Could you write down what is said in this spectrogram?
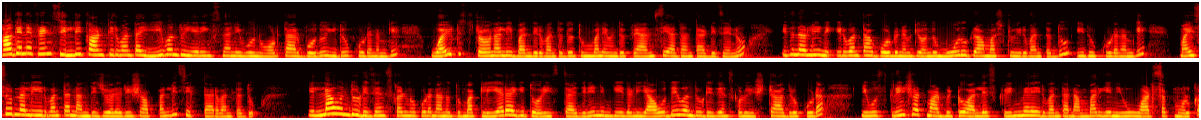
ಹಾಗೆಯೇ ಫ್ರೆಂಡ್ಸ್ ಇಲ್ಲಿ ಕಾಣ್ತಿರುವಂಥ ಈ ಒಂದು ಇಯರಿಂಗ್ಸ್ನ ನೀವು ನೋಡ್ತಾ ಇರ್ಬೋದು. ಇದು ಕೂಡ ನಮಗೆ ವೈಟ್ ಸ್ಟೋನಲ್ಲಿ ಬಂದಿರುವಂಥದ್ದು. ತುಂಬಾ ಒಂದು ಫ್ಯಾನ್ಸಿ ಆದಂಥ ಡಿಸೈನು ಇದರಲ್ಲಿ ಇರುವಂತಹ ಗೋಲ್ಡ್ ನಮಗೆ ಒಂದು ಮೂರು ಗ್ರಾಮ್ ಅಷ್ಟು ಇರುವಂಥದ್ದು. ಇದು ಕೂಡ ನಮಗೆ ಮೈಸೂರಿನಲ್ಲಿ ಇರುವಂಥ ನಂದಿ ಜ್ಯುವೆಲರಿ ಶಾಪಲ್ಲಿ ಸಿಗ್ತಾ ಇರುವಂಥದ್ದು. ಎಲ್ಲ ಒಂದು ಡಿಸೈನ್ಸ್ಗಳನ್ನು ಕೂಡ ನಾನು ತುಂಬ ಕ್ಲಿಯರಾಗಿ ತೋರಿಸ್ತಾ ಇದ್ದೀನಿ. ನಿಮಗೆ ಇದರಲ್ಲಿ ಯಾವುದೇ ಒಂದು ಡಿಸೈನ್ಸ್ಗಳು ಇಷ್ಟ ಆದರೂ ಕೂಡ ನೀವು ಸ್ಕ್ರೀನ್ಶಾಟ್ ಮಾಡಿಬಿಟ್ಟು ಅಲ್ಲೇ ಸ್ಕ್ರೀನ್ ಮೇಲೆ ಇರುವಂಥ ನಂಬರ್ಗೆ ನೀವು ವಾಟ್ಸಪ್ ಮೂಲಕ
